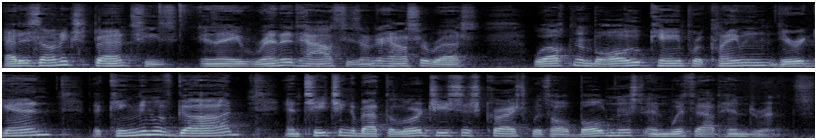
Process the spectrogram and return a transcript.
At his own expense, he's in a rented house, he's under house arrest, welcoming all who came, proclaiming, here again, the kingdom of God, and teaching about the Lord Jesus Christ with all boldness and without hindrance.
